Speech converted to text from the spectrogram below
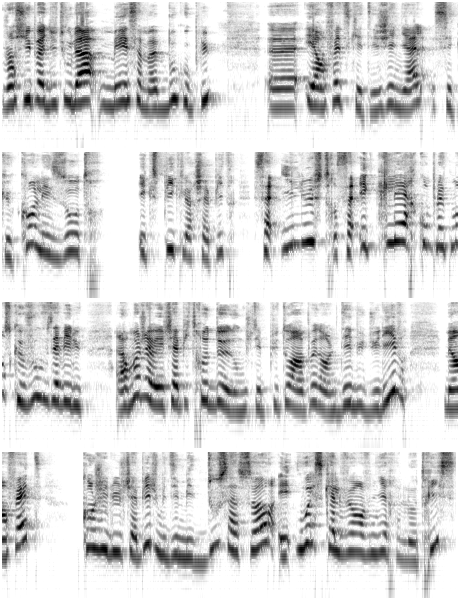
J'en suis pas du tout là, mais ça m'a beaucoup plu. Euh, et en fait, ce qui était génial, c'est que quand les autres expliquent leur chapitre, ça illustre, ça éclaire complètement ce que vous, vous avez lu. Alors moi j'avais le chapitre 2, donc j'étais plutôt un peu dans le début du livre, mais en fait, quand j'ai lu le chapitre, je me dis mais d'où ça sort et où est-ce qu'elle veut en venir l'autrice?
